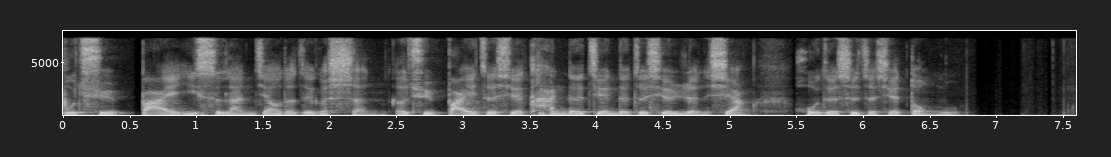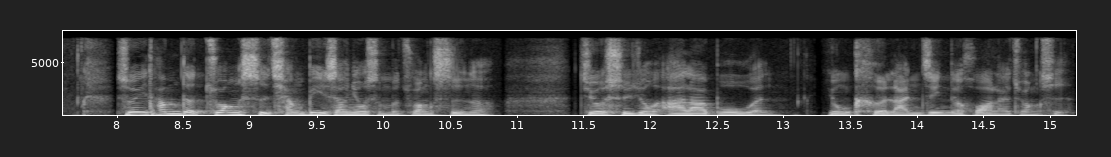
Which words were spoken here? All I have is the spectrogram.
不去拜伊斯兰教的这个神，而去拜这些看得见的这些人像或者是这些动物。所以他们的装饰墙壁上用什么装饰呢？就是用阿拉伯文，用可兰经的话来装饰。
